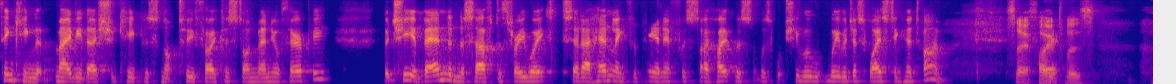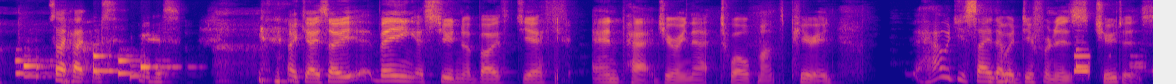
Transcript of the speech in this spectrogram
thinking that maybe they should keep us not too focused on manual therapy but she abandoned us after three weeks. Said our handling for PNF was so hopeless. It was she we were just wasting her time. So hopeless. So hopeless. Yes. Okay, so being a student of both Geoff and Pat during that twelve month period, how would you say mm-hmm. they were different as tutors?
